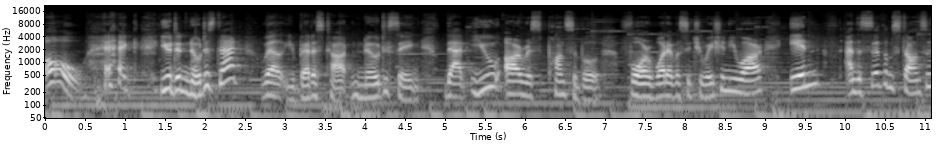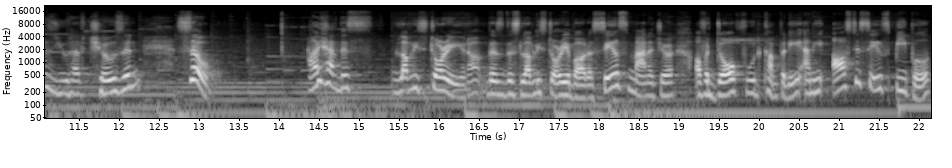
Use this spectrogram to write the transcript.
Oh, heck, you didn't notice that? Well, you better start noticing that you are responsible for whatever situation you are in and the circumstances you have chosen. So, I have this lovely story you know there's this lovely story about a sales manager of a dog food company and he asked his salespeople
